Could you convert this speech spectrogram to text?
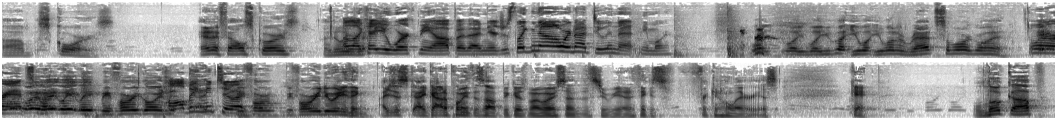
Um, scores, NFL scores. I know. I you like how you work me up and then you're just like, no, we're not doing that anymore. well, well, well, you got you want you want to rant some more? Go ahead. I wanna wait, rant wait, wait, wait, wait! Before we go into Paul beat me to it. Before before we do anything, I just I got to point this out because my wife sent this to me and I think it's freaking hilarious. Okay, look up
